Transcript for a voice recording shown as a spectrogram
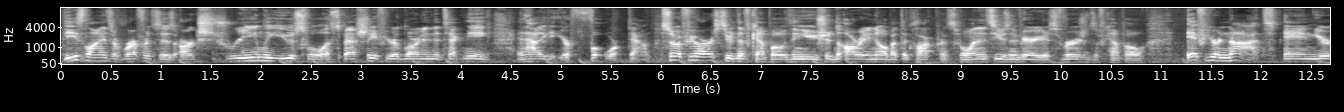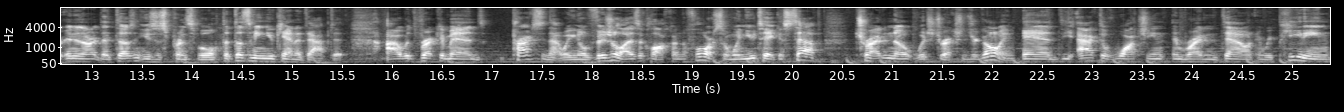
These lines of references are extremely useful, especially if you're learning the technique and how to get your footwork down. So if you are a student of Kempo, then you should already know about the clock principle, and it's used in various versions of Kempo. If you're not, and you're in an art that doesn't use this principle, that doesn't mean you can't adapt it. I would recommend practicing that way. You know, visualize a clock on the floor. So when you take a step, try to note which directions you're going. And the act of watching and writing it down and repeating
